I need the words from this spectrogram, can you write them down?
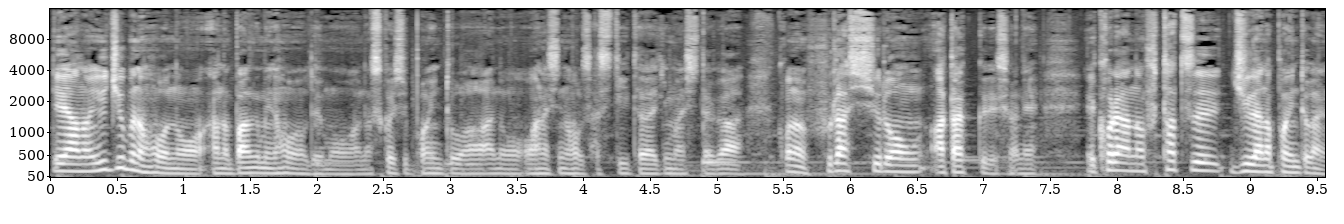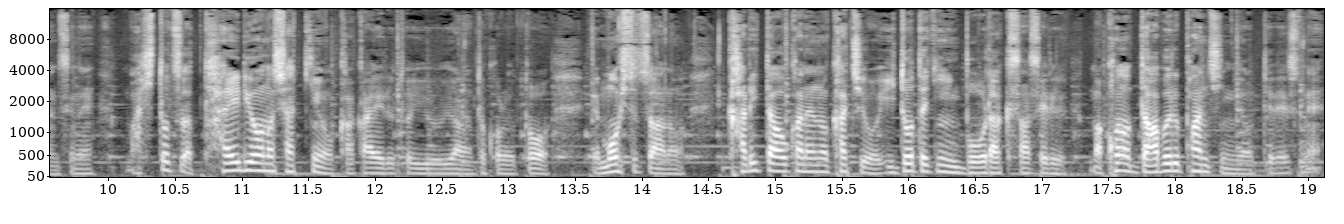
で、あの、YouTube の方の、あの、番組の方でも、あの、少しポイントは、あの、お話の方させていただきましたが、このフラッシュローンアタックですよね。えこれあの、二つ重要なポイントがあるんですよね。まあ、一つは大量の借金を抱えるというようなところと、えもう一つはあの、借りたお金の価値を意図的に暴落させる。まあ、このダブルパンチによってですね、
